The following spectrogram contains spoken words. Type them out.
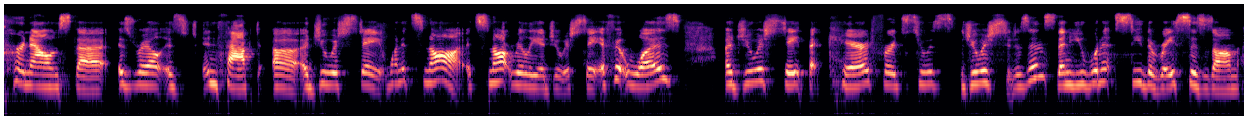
pronounce that Israel is, in fact, uh, a Jewish state when it's not. It's not really a Jewish state. If it was, a Jewish state that cared for its Jewish citizens, then you wouldn't see the racism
